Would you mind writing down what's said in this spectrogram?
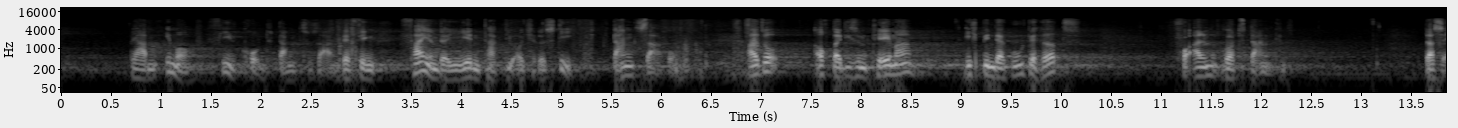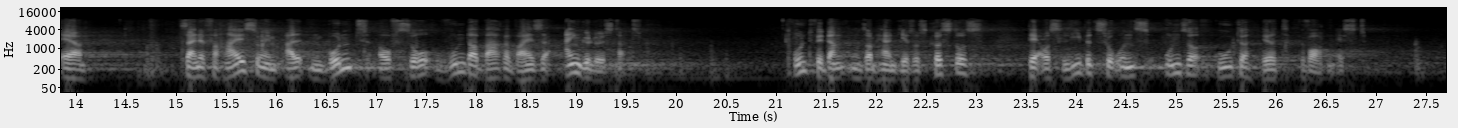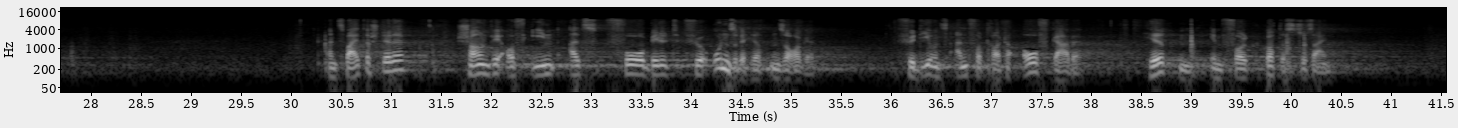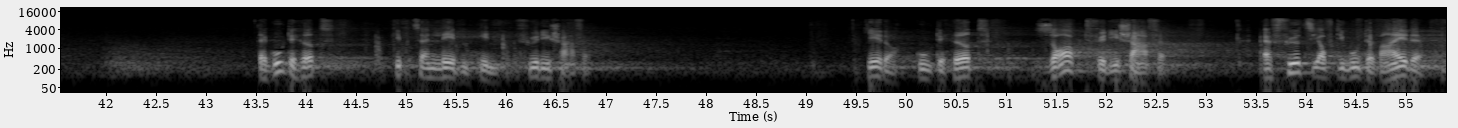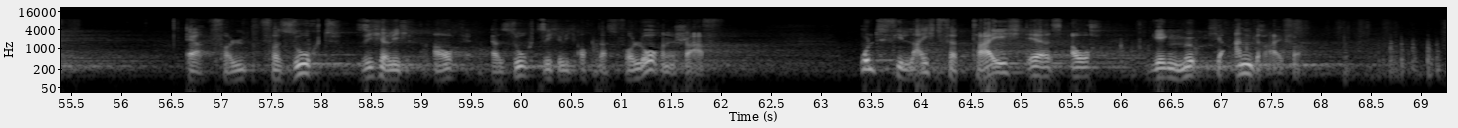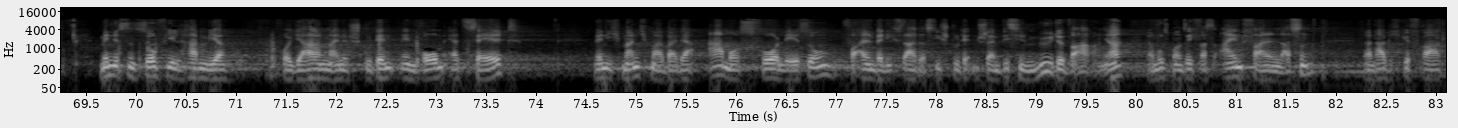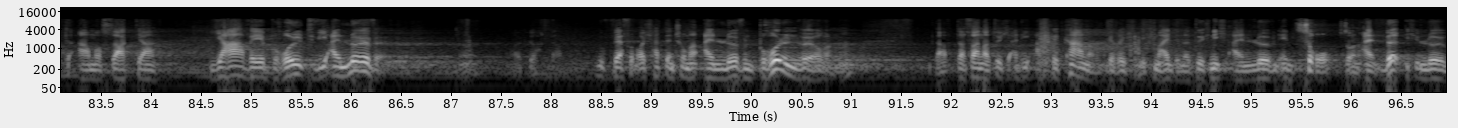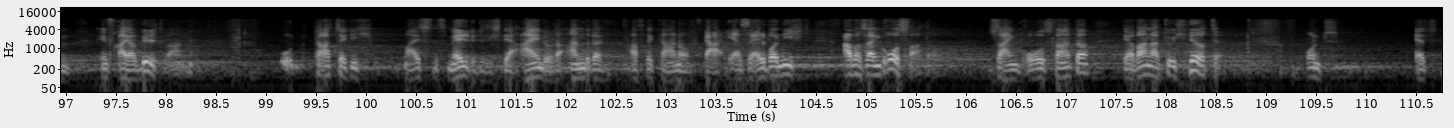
Wir haben immer viel Grund, Dank zu sagen. Deswegen feiern wir jeden Tag die Eucharistie. Danksagung. Also auch bei diesem Thema, ich bin der gute Hirt, vor allem Gott danken, dass er seine Verheißung im alten Bund auf so wunderbare Weise eingelöst hat. Und wir danken unserem Herrn Jesus Christus, der aus Liebe zu uns unser guter Hirt geworden ist. An zweiter Stelle schauen wir auf ihn als Vorbild für unsere Hirtensorge, für die uns anvertraute Aufgabe, Hirten im Volk Gottes zu sein. Der gute Hirt gibt sein Leben hin für die Schafe. Jeder gute Hirt sorgt für die Schafe er führt sie auf die gute Weide. Er versucht sicherlich auch, er sucht sicherlich auch das verlorene Schaf. Und vielleicht verteidigt er es auch gegen mögliche Angreifer. Mindestens so viel haben mir vor Jahren meine Studenten in Rom erzählt, wenn ich manchmal bei der Amos-Vorlesung, vor allem wenn ich sah, dass die Studenten schon ein bisschen müde waren, ja, da muss man sich was einfallen lassen, dann habe ich gefragt, Amos sagt ja, Jahwe brüllt wie ein Löwe. Wer von euch hat denn schon mal einen Löwen brüllen hören? Ja, das war natürlich an die Afrikaner gerichtet. Ich meinte natürlich nicht einen Löwen im Zoo, sondern einen wirklichen Löwen in freier Wildbahn. Und tatsächlich Meistens meldete sich der eine oder andere Afrikaner, ja, er selber nicht, aber sein Großvater. Sein Großvater, der war natürlich Hirte. Und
